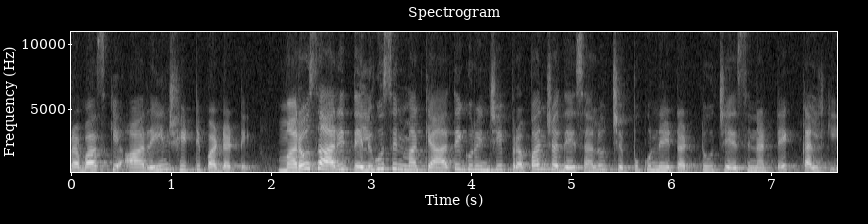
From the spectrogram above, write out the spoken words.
ప్రభాస్కి ఆ రేంజ్ హిట్ పడ్డట్టే. మరోసారి తెలుగు సినిమా ఖ్యాతి గురించి ప్రపంచ దేశాలు చెప్పుకునేటట్టు చేసినట్టే కల్కి.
